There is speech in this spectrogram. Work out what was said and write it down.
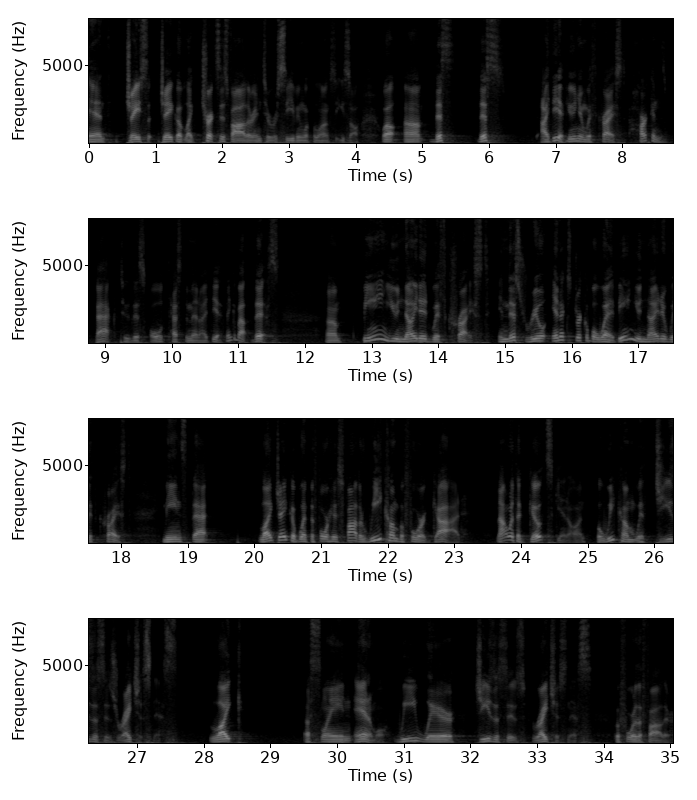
and Jas- Jacob like tricks his father into receiving what belongs to Esau. Well, um, this this idea of union with Christ harkens back to this Old Testament idea. Think about this: um, being united with Christ in this real inextricable way. Being united with Christ means that, like Jacob went before his father, we come before God, not with a goat skin on, but we come with Jesus' righteousness, like a slain animal. We wear Jesus' righteousness before the Father.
